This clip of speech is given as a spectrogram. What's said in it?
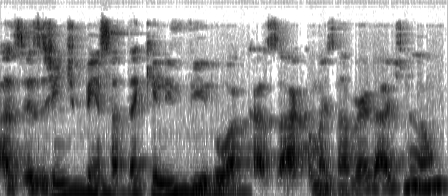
Às vezes a gente pensa até que ele virou a casaca, mas na verdade não.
